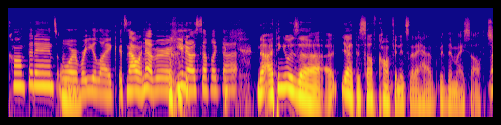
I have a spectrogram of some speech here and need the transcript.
confidence or Mm-hmm. were you like it's now or never, you know, stuff like that? No, I think it was uh yeah the self confidence that I have within myself to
